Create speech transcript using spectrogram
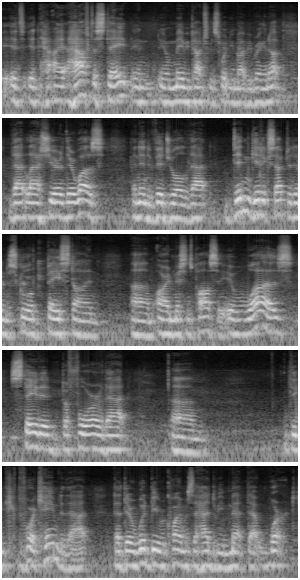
it, I have to state, and you know maybe Patrick, this is what you might be bringing up, that last year there was an individual that didn't get accepted into school based on um, our admissions policy. It was stated before that, um, the, before it came to that, that there would be requirements that had to be met that weren't.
